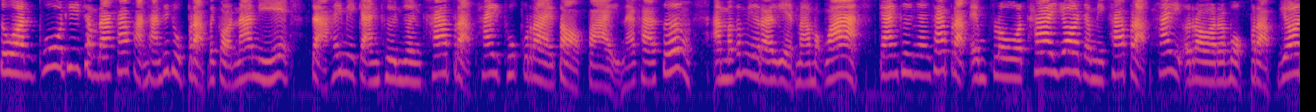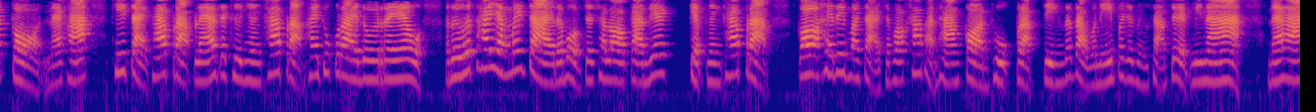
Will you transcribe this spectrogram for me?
ส่วนผู้ที่ชำระค่าผ่านทางที่ถูกปรับไปก่อนหน้านี้ จะให้มีการคืนเงินค่าปรับให้ทุกรายต่อไปนะคะ ซึ่งอะมันก็มีรายละเอียดมาบอกว่า การคืนเงินค่าปรับ M flow ถ้ายอดยังมีค่าปรับให้รอระบบปรับยอดก่อนนะคะ ที่จ่ายค่าปรับแล้วจะคืนเงินค่าปรับให้ทุกรายโดยเร็ว หรือถ้ายังไม่จ่ายระบบจะชะลอการเรียกเก็บเงินค่าปรับ ก็ให้รีบมาจ่ายเฉพาะค่าผ่านทางก่อนถูกปรับจริง ตั้งแต่วันนี้ไปจนถึง 31 มีนานะคะ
